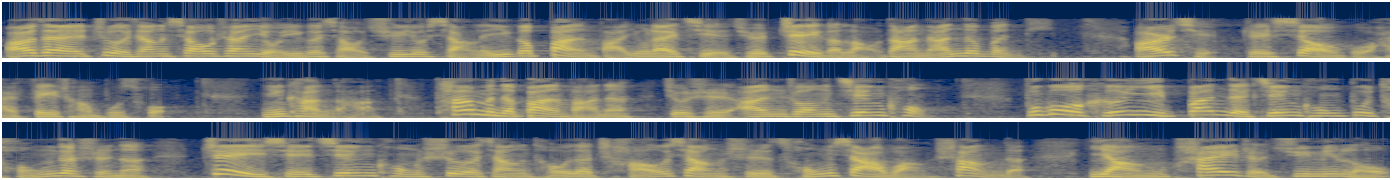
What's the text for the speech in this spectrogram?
而在浙江萧山有一个小区就想了一个办法，用来解决这个老大难的问题，而且这效果还非常不错。您看看哈，他们的办法呢，就是安装监控。不过和一般的监控不同的是呢，这些监控摄像头的朝向是从下往上的，仰拍着居民楼。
